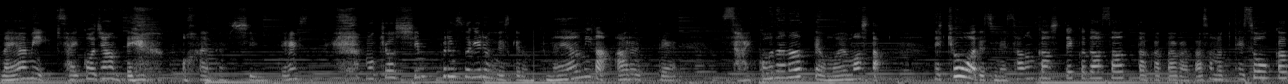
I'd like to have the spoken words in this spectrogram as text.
う。悩み最高じゃんっていうお話です。もう今日シンプルすぎるんですけど悩みがあるって最高だなって思いました。で今日はですね参加してくださった方々その手相家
